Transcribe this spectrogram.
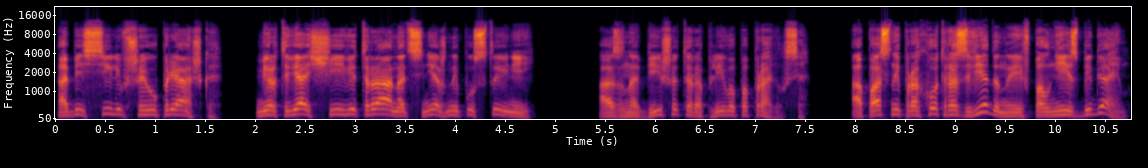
обессилевшая упряжка, мертвящие ветра над снежной пустыней. А Знобиша торопливо поправился. Опасный проход разведанный и вполне избегаем.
